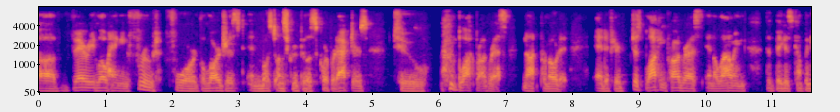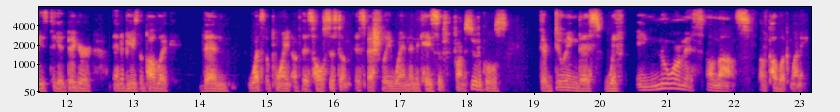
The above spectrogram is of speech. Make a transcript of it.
a very low hanging fruit for the largest and most unscrupulous corporate actors to block progress, not promote it. And if you're just blocking progress and allowing the biggest companies to get bigger and abuse the public, then what's the point of this whole system? Especially when, in the case of pharmaceuticals, they're doing this with enormous amounts of public money.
